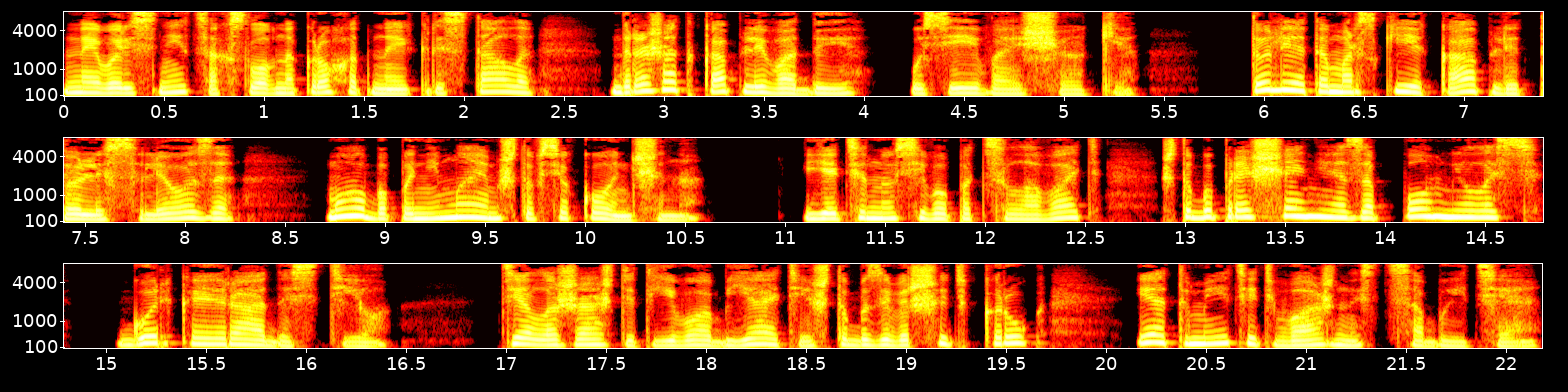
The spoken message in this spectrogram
На его ресницах, словно крохотные кристаллы, дрожат капли воды, усеивая щеки. То ли это морские капли, то ли слезы. Мы оба понимаем, что все кончено. Я тянусь его поцеловать, чтобы прощание запомнилось горькой радостью. Тело жаждет его объятий, чтобы завершить круг и отметить важность события.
